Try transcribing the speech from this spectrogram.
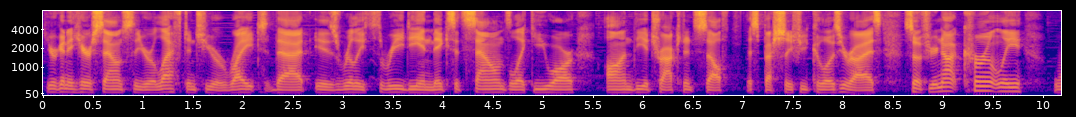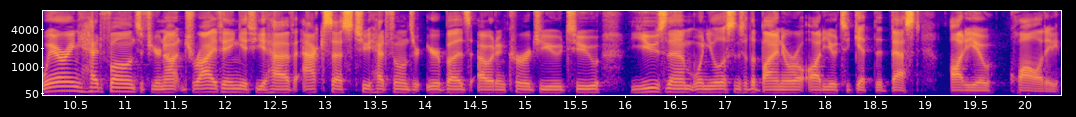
you're going to hear sounds to your left and to your right that is really 3D and makes it sound like you are on the attraction itself, especially if you close your eyes. So if you're not currently wearing headphones, if you're not driving, if you have access to headphones or earbuds, I would encourage you to use them when you listen to the binaural audio to get the best audio quality.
